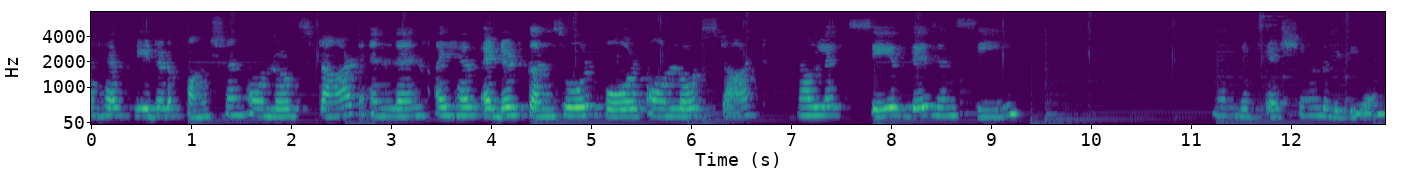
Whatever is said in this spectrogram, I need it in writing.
I have created a function on load start and then I have added console for on load start. Now let's save this and see. I'm refreshing the video.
